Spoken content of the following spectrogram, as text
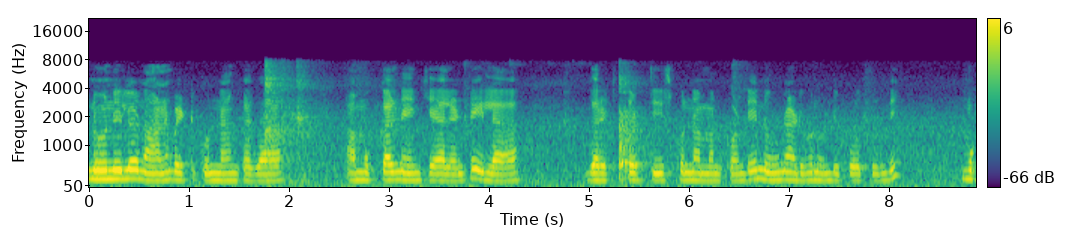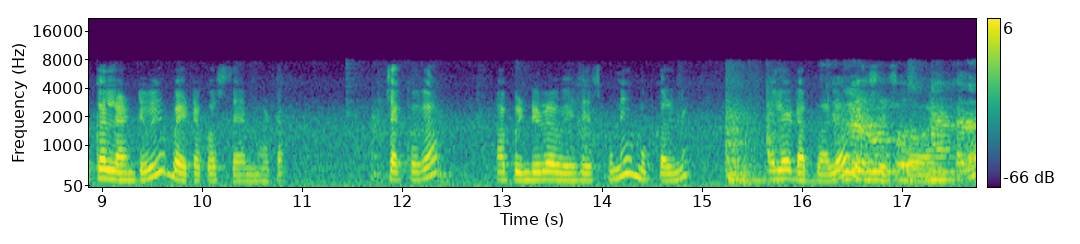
నూనెలో నానబెట్టుకున్నాం కదా ఆ ముక్కల్ని ఏం చేయాలంటే ఇలా గరిటెతో తీసుకున్నాం అనుకోండి నూనె అడుగు నుండిపోతుంది. ముక్కలు లాంటివి బయటకు వస్తాయి అన్నమాట చక్కగా ఆ పిండిలో వేసేసుకుని ముక్కల్ని ఇలా డబ్బాలో వేసేసుకోవాలి పోసుకున్నాం కదా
